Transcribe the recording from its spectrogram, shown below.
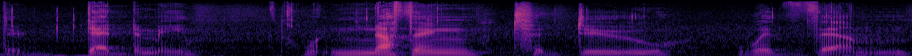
They're dead to me. I want nothing to do with them.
